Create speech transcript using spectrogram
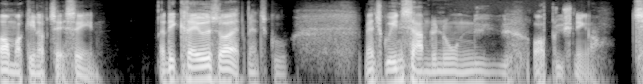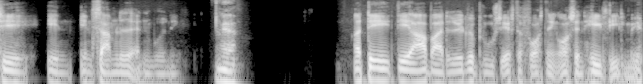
om at genoptage sagen. Og det krævede så, at man skulle, man skulle indsamle nogle nye oplysninger til en, en samlet anmodning. Ja. Og det, det arbejdede Ølveblues efterforskning også en hel del med.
